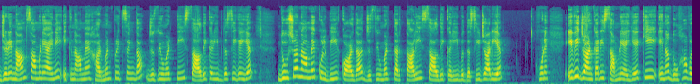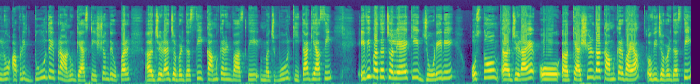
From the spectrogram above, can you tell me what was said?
ਜਿਹੜੇ ਨਾਮ ਸਾਹਮਣੇ ਆਏ ਨੇ, ਇੱਕ ਨਾਮ ਹੈ ਹਰਮਨਪ੍ਰੀਤ ਸਿੰਘ ਦਾ, ਜਿਸ ਦੀ ਉਮਰ 30 ਸਾਲ ਦੇ ਕਰੀਬ ਦੱਸੀ ਗਈ ਹੈ। ਦੂਸਰਾ ਨਾਮ ਹੈ ਕੁਲਬੀਰ ਕੌਰ ਦਾ, ਜਿਸ ਦੀ ਉਮਰ 43 ਸਾਲ ਦੇ ਕਰੀਬ ਦੱਸੀ ਜਾ ਰਹੀ ਹੈ। ਹੁਣ ਇਹ ਵੀ ਜਾਣਕਾਰੀ ਸਾਹਮਣੇ ਆਈ ਹੈ ਕਿ ਇਹਨਾਂ ਦੋਹਾਂ ਵੱਲੋਂ ਆਪਣੇ ਦੂਰ ਦੇ ਭਰਾ ਨੂੰ ਗੈਸ ਸਟੇਸ਼ਨ ਦੇ ਉੱਪਰ ਜਿਹੜਾ ਜ਼ਬਰਦਸਤੀ ਕੰਮ ਕਰਨ ਵਾਸਤੇ ਮਜਬੂਰ ਕੀਤਾ ਗਿਆ ਸੀ। ਇਹ ਵੀ ਪਤਾ ਚੱਲਿਆ ਹੈ ਕਿ ਜੋੜੇ ਨੇ ਉਸ ਤੋਂ ਜਿਹੜਾ ਹੈ, ਉਹ ਕੈਸ਼ੀਅਰ ਦਾ ਕੰਮ ਕਰਵਾਇਆ, ਉਹ ਵੀ ਜ਼ਬਰਦਸਤੀ,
